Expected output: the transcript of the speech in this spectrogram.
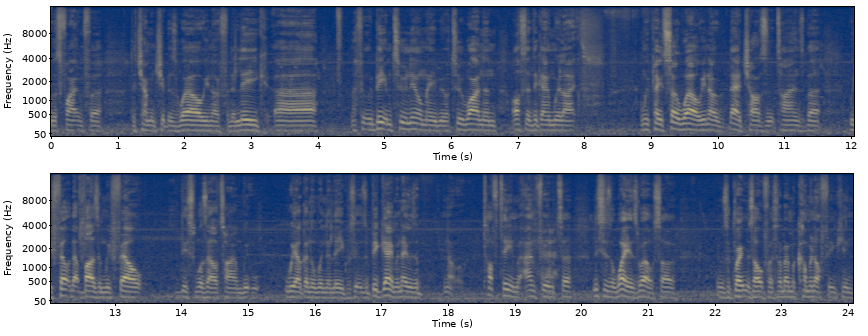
was fighting for the championship as well. You know, for the league. Uh, I think we beat them two 0 maybe or two one, and after the game we're like, and we played so well. You know, they had chances at times, but we felt that buzz and we felt this was our time. We, we are going to win the league. because It was a big game, and they was a you know tough team at Anfield. To, this is away as well, so it was a great result for us. I remember coming off thinking,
